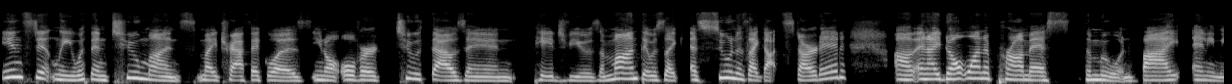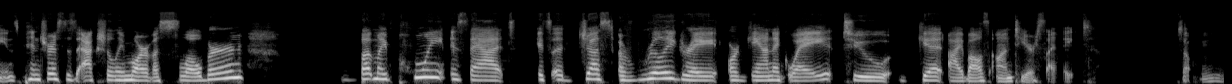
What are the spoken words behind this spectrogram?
instantly within two months my traffic was you know over 2000 page views a month it was like as soon as i got started um, and i don't want to promise the moon by any means pinterest is actually more of a slow burn but my point is that it's a just a really great organic way to get eyeballs onto your site. So mm.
